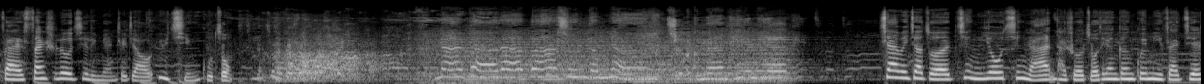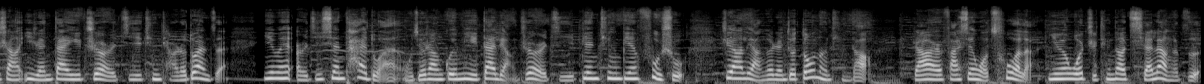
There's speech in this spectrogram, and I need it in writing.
在三十六计里面，这叫欲擒故纵。”下一位叫做静幽清然，她说昨天跟闺蜜在街上，一人戴一只耳机听条的段子，因为耳机线太短，我就让闺蜜戴两只耳机，边听边复述，这样两个人就都能听到。然而发现我错了，因为我只听到前两个字，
